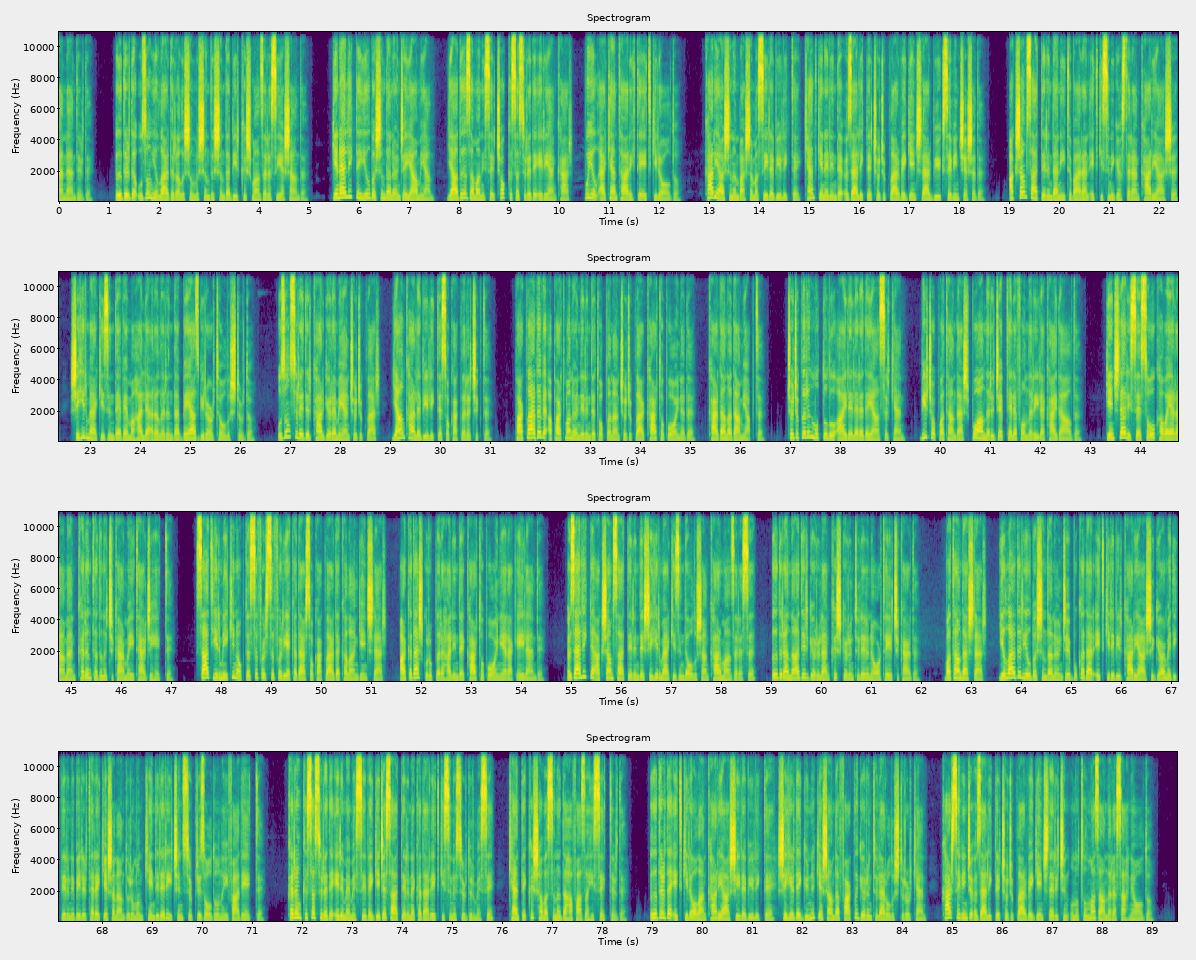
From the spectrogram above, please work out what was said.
şenlendirdi. Iğdır'da uzun yıllardır alışılmışın dışında bir kış manzarası yaşandı. Genellikle yılbaşından önce yağmayan, yağdığı zaman ise çok kısa sürede eriyen kar, bu yıl erken tarihte etkili oldu. Kar yağışının başlamasıyla birlikte kent genelinde özellikle çocuklar ve gençler büyük sevinç yaşadı. Akşam saatlerinden itibaren etkisini gösteren kar yağışı, şehir merkezinde ve mahalle aralarında beyaz bir örtü oluşturdu. Uzun süredir kar göremeyen çocuklar, yağan karla birlikte sokaklara çıktı. Parklarda ve apartman önlerinde toplanan çocuklar kar topu oynadı, kardan adam yaptı. Çocukların mutluluğu ailelere de yansırken, birçok vatandaş bu anları cep telefonlarıyla kayda aldı. Gençler ise soğuk havaya rağmen karın tadını çıkarmayı tercih etti. Saat 22.00'ye kadar sokaklarda kalan gençler, arkadaş grupları halinde kar topu oynayarak eğlendi. Özellikle akşam saatlerinde şehir merkezinde oluşan kar manzarası, Iğdır'a nadir görülen kış görüntülerini ortaya çıkardı. Vatandaşlar, yıllardır yılbaşından önce bu kadar etkili bir kar yağışı görmediklerini belirterek yaşanan durumun kendileri için sürpriz olduğunu ifade etti. Karın kısa sürede erimemesi ve gece saatlerine kadar etkisini sürdürmesi, kentte kış havasını daha fazla hissettirdi. Iğdır'da etkili olan kar yağışıyla birlikte şehirde günlük yaşamda farklı görüntüler oluştururken, kar sevinci özellikle çocuklar ve gençler için unutulmaz anlara sahne oldu.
